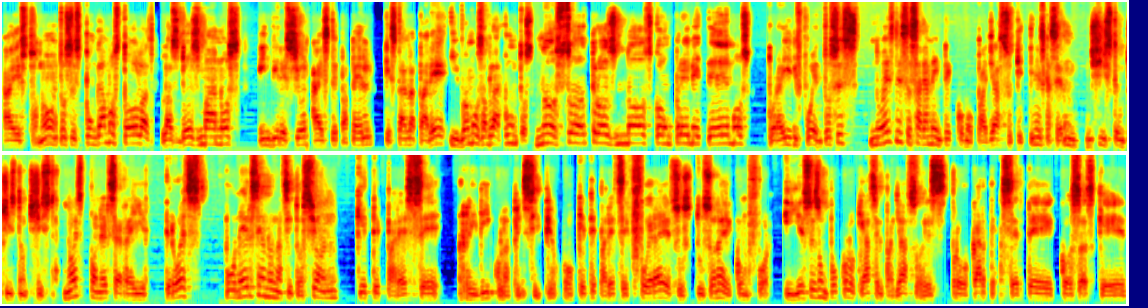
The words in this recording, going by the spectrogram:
a esto, ¿no? Entonces pongamos todas las, las dos manos en dirección a este papel que está en la pared y vamos a hablar juntos. Nosotros nos comprometemos por ahí fue. Entonces, no es necesariamente como payaso que tienes que hacer un chiste, un chiste, un chiste. No es ponerse a reír, pero es ponerse en una situación que te parece ridículo al principio o que te parece fuera de tu zona de confort. Y eso es un poco lo que hace el payaso, es provocarte, hacerte cosas que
